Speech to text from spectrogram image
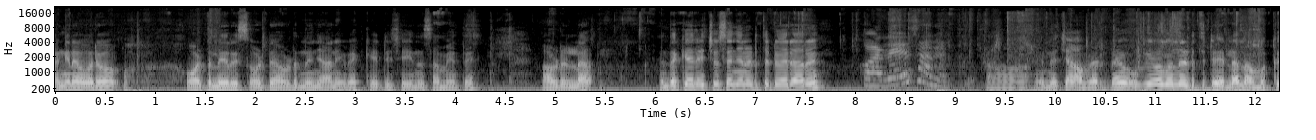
അങ്ങനെ ഓരോ ഹോട്ടൽ റിസോർട്ട് അവിടെ നിന്ന് ഞാൻ വെക്കേറ്റ് ചെയ്യുന്ന സമയത്ത് അവിടെയുള്ള എന്തൊക്കെയാണ് ലച്ചൂസ ഞാൻ എടുത്തിട്ട് വരാറ്. ആ എന്നുവെച്ചാൽ അവരുടെ ഉപയോഗമൊന്നും എടുത്തിട്ട് വരില്ല. നമുക്ക്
